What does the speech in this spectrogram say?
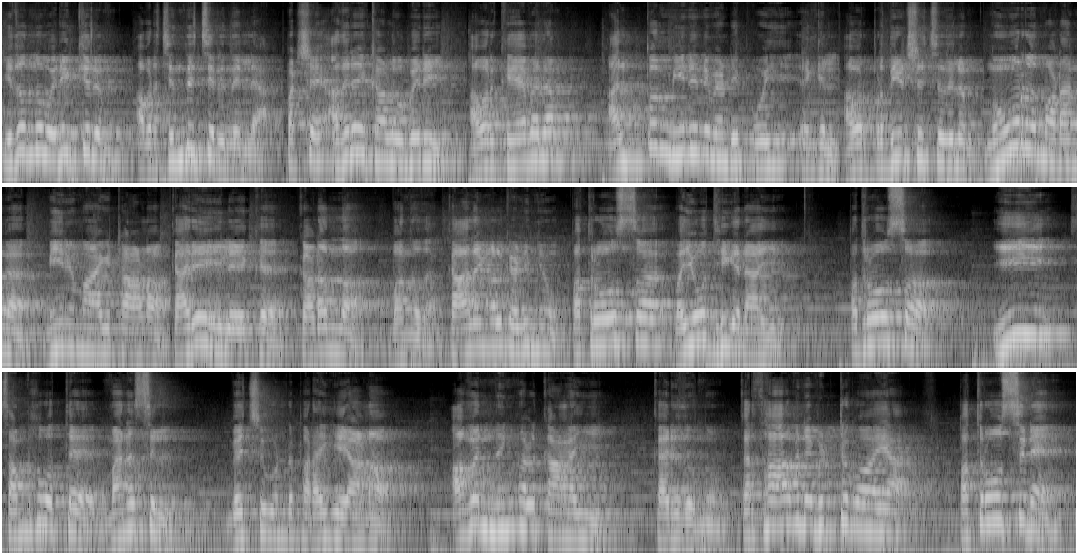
ഇതൊന്നും ഒരിക്കലും അവർ ചിന്തിച്ചിരുന്നില്ല. പക്ഷെ അതിനേക്കാൾ ഉപരി അവർ കേവലം അല്പം മീനിന് വേണ്ടി പോയി എങ്കിൽ അവർ പ്രതീക്ഷിച്ചതിലും നൂറ് മടങ്ങ് മീനുമായിട്ടാണ് കരയിലേക്ക് കടന്ന് വന്നത്. കാലങ്ങൾ കഴിഞ്ഞു. പത്രോസ് വയോധികനായി. പത്രോസ് ഈ സംഭവത്തെ മനസ്സിൽ വെച്ചുകൊണ്ട് പറയുകയാണ് അവൻ നിങ്ങൾക്കായി കരുതുന്നു. കർത്താവിനെ വിട്ടുപോയ പത്രോസിനെ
